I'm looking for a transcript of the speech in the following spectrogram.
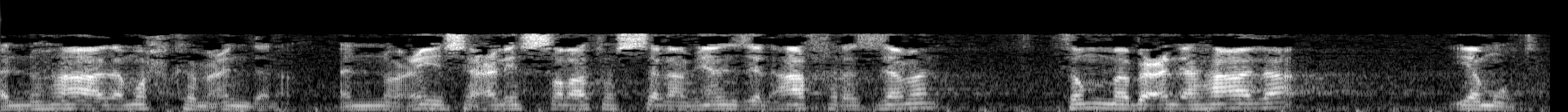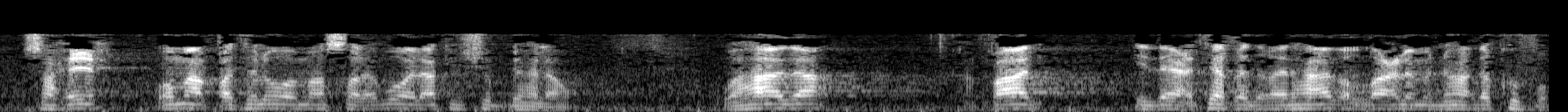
أن هذا محكم عندنا أن عيسى عليه الصلاة والسلام ينزل آخر الزمن ثم بعد هذا يموت. صحيح؟ وما قتلوه وما صلبوه ولكن شبه لهم. وهذا قال إذا يعتقد غير هذا الله أعلم أن هذا كفر.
